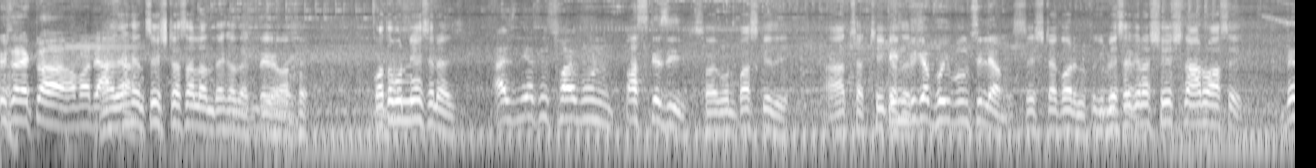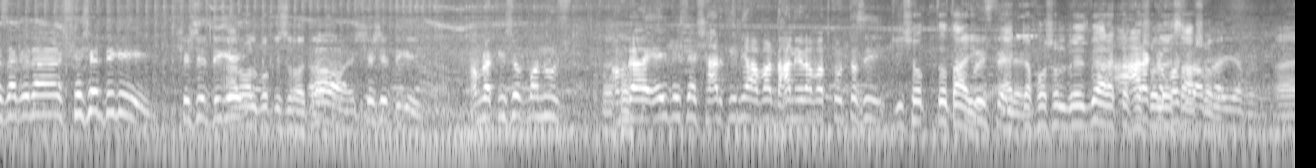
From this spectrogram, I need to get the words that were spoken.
বেচার একটা আমাদের হ্যাঁ, দেখেন চেষ্টা চালান দেখা যাক কত মন নিয়েছেন আজ? আজ নিয়েছি ছয় মন পাঁচ কেজি। ছয় মন পাঁচ কেজি। আচ্ছা ঠিক তিন আছে। বিঘা ভুই বুনছিলাম। চেষ্টা করেন বেচা কেনা শেষ না আরও আছে? বেচা কেনা শেষের দিকে শেষের দিকে। অল্প কিছু হয়তো হ্যাঁ, শেষের দিকে। আমরা কৃষক মানুষ আমরা এই বেচে সার কিনে আবার ধানের আবাদ করতেছি। কৃষক তো তাই একটা ফসল বেচবে আর একটা ফসলের ফসল চাষ হবে। ইয়ে। হ্যাঁ,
